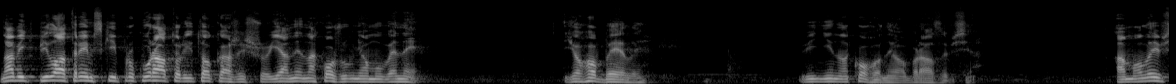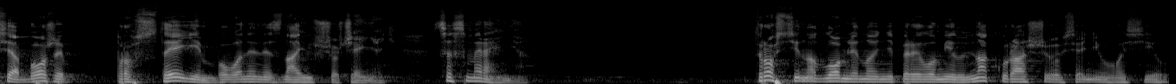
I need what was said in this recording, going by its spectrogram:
Навіть Пілат римський прокуратор і то каже, що я не знаходжу в ньому вини. Його били, він ні на кого не образився. А молився, Боже, прости їм, бо вони не знають, що чинять. Це смирення. Трості надломлено не переломили, накуращувався, ні вгасів.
